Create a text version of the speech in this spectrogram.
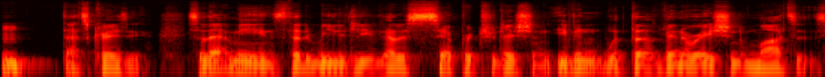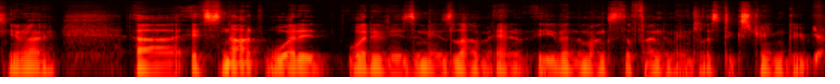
Hmm. That's crazy. So that means that immediately you've got a separate tradition, even with the veneration of martyrs. You know, uh, it's not what it what it is in Islam, and even amongst the fundamentalist extreme group, yeah.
